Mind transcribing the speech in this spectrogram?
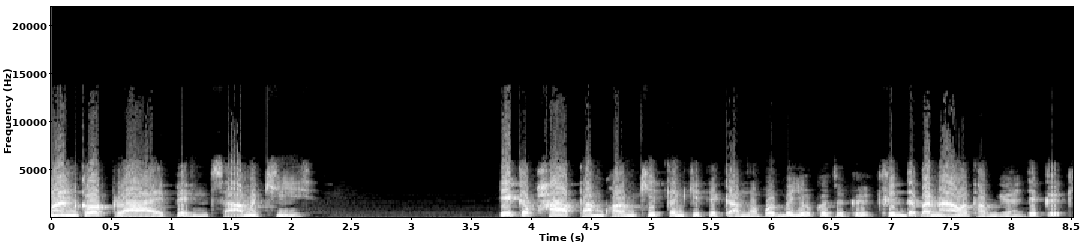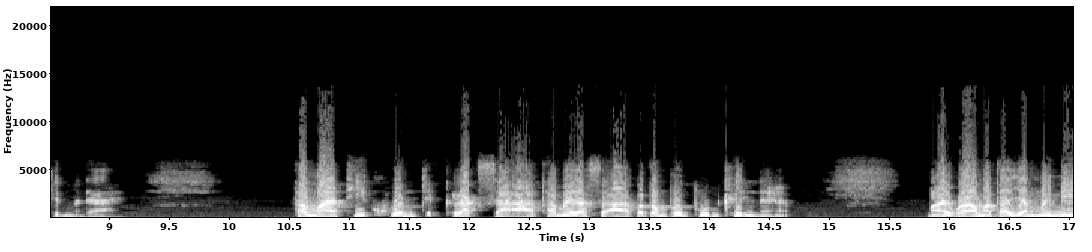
มันก็กลายเป็นสามัคคี เอกภาพทางความคิดทางกิจกรรมทางผลประโยชน์ก็จะเกิดขึ้น แต่ปัญหาว่าทำยังไงจะเกิดขึ้นมาได้ ธรรมะที่ควรจะรักษา ถ้าไม่รักษาก็ต้องเพิ่มพูนขึ้นนะฮะหมายความว่าถ้ายังไม่มี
